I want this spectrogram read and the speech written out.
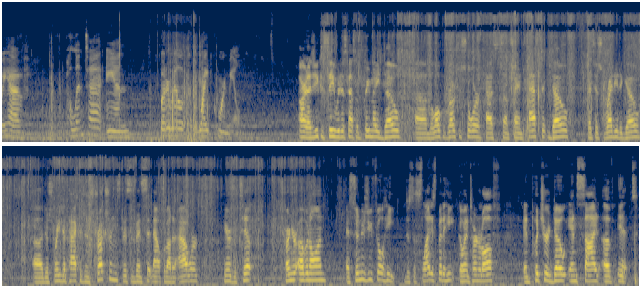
We have polenta and buttermilk white cornmeal. All right, as you can see, we just got some pre-made dough. Uh, the local grocery store has some fantastic dough that's just ready to go. Uh, just read the package instructions. This has been sitting out for about an hour. Here's a tip. Turn your oven on. As soon as you feel heat, just the slightest bit of heat, go ahead and turn it off and put your dough inside of it.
